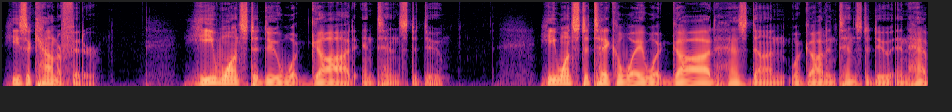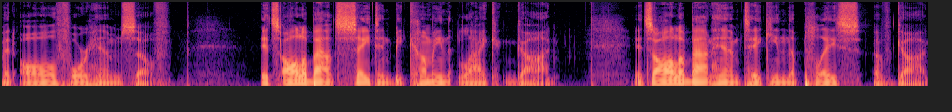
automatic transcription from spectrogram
He's a counterfeiter. He wants to do what God intends to do. He wants to take away what God has done, what God intends to do, and have it all for himself. It's all about Satan becoming like God. It's all about him taking the place of God.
